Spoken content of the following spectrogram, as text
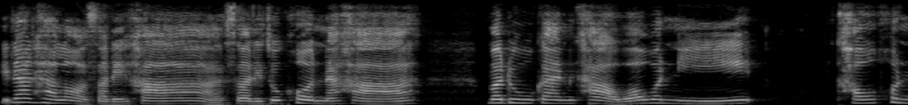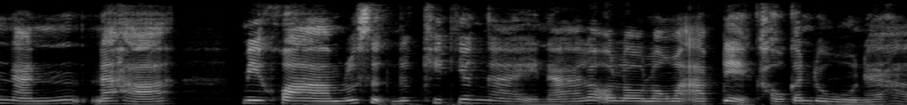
พี่ดาทาหลอดสวัสดีค่ะ สวัสดีทุกคนนะคะ มาดูกันค่ะว่าวันนี้เขาคนนั้นนะคะ มีความรู้สึกนึกคิดยังไงนะ เราเราลองมาอัปเดตเขากันดูนะคะ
